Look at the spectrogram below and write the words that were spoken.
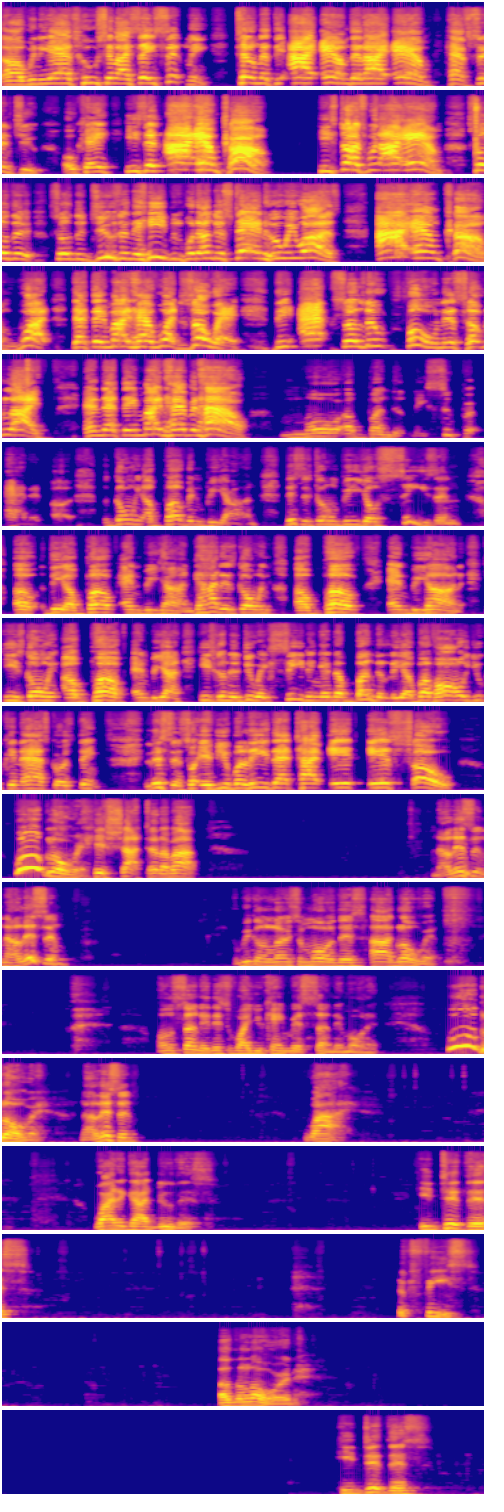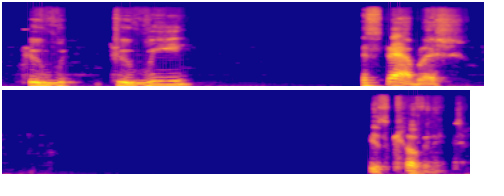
uh, when he asked, Who shall I say sent me? Tell him that the I am that I am have sent you. Okay. He says, I am come. He starts with I am. So the so the Jews and the Hebrews would understand who he was. I am come. What? That they might have what? Zoe, the absolute fullness of life. And that they might have it how? More abundantly, super added, uh, going above and beyond. This is going to be your season of the above and beyond. God is going above and beyond. He's going above and beyond. He's going to do exceeding and abundantly above all you can ask or think. Listen, so if you believe that type, it is so. Woo, glory. His shot to the bottom. Now listen, now listen. We're going to learn some more of this high glory on Sunday. This is why you can't miss Sunday morning. Woo, glory. Now, listen. Why? Why did God do this? He did this the feast of the Lord He did this to, to re-establish his covenant.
